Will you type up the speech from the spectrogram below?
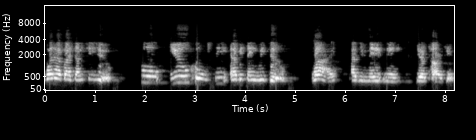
what have I done to you? Who, you who see everything we do, why have you made me your target?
